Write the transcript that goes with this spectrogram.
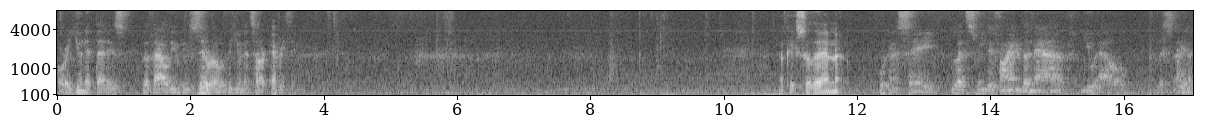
or a unit that is, the value is zero, the units are everything. Okay, so then we're going to say, let's redefine the nav ul list item.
